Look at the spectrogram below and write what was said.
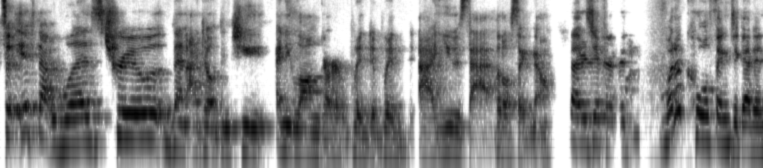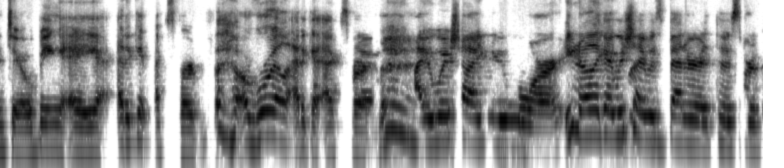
So if that was true, then I don't think she any longer would, would uh, use that little signal. That's They're different. What a cool thing to get into being a etiquette expert, a royal etiquette expert. I wish I knew more, you know, like I wish I was better at those sort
